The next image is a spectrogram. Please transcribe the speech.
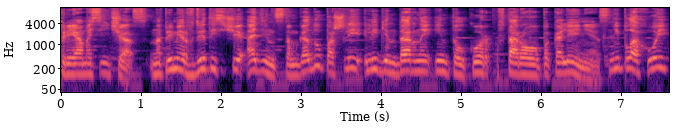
прямо сейчас. Например, в 2011 году пошли легендарные Intel Core второго поколения с неплохой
